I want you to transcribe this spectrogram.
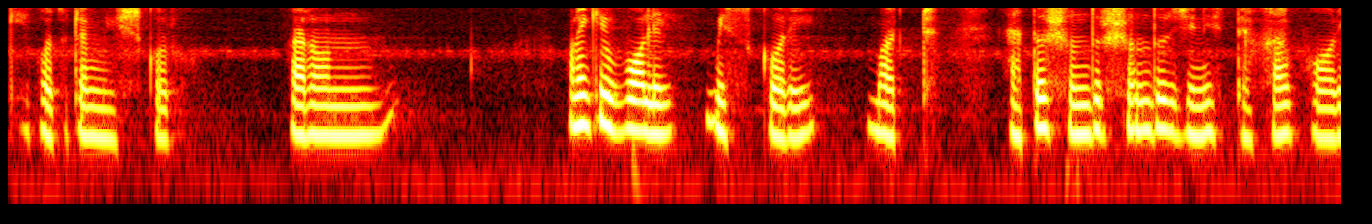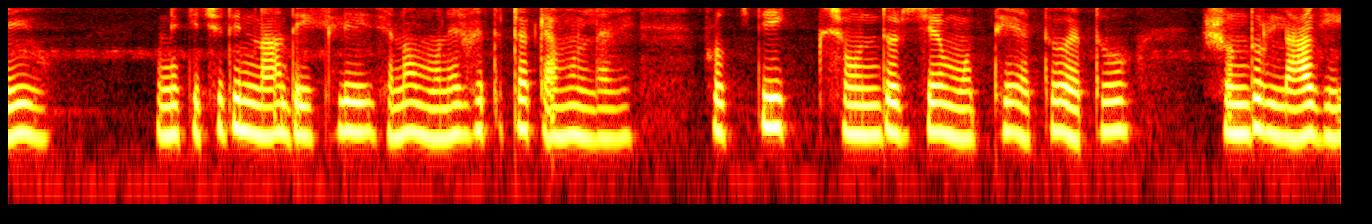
কি কতটা মিস করো। কারণ অনেকে বলে মিস করে বাট এত সুন্দর সুন্দর জিনিস দেখার পরেও মানে কিছুদিন না দেখলে যেন মনের ভেতরটা কেমন লাগে। প্রকৃতিক সৌন্দর্যের মধ্যে এত এত সুন্দর লাগে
